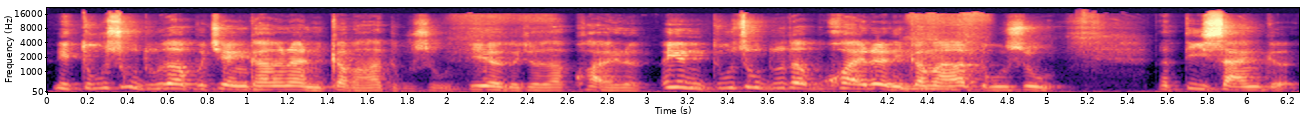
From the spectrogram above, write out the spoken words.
你读书读到不健康，那你干嘛要读书？第二个就是要快乐。哎呦，你读书读到不快乐，你干嘛要读书？那第三个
